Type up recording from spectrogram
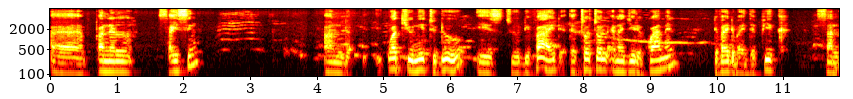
uh, panel sizing and what you need to do is to divide the total energy requirement divided by the peak sun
